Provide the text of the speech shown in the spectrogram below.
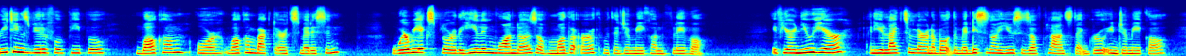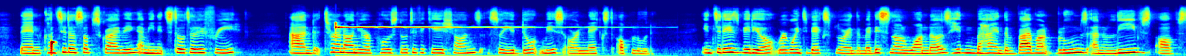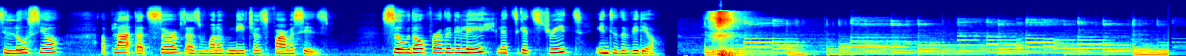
Greetings, beautiful people. Welcome or welcome back to Earth's Medicine, where we explore the healing wonders of Mother Earth with a Jamaican flavor. If you're new here and you like to learn about the medicinal uses of plants that grow in Jamaica, then consider subscribing. I mean, it's totally free. And turn on your post notifications so you don't miss our next upload. In today's video, we're going to be exploring the medicinal wonders hidden behind the vibrant blooms and leaves of celosia, a plant that serves as one of nature's pharmacies. So without further delay, let's get straight into the video.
